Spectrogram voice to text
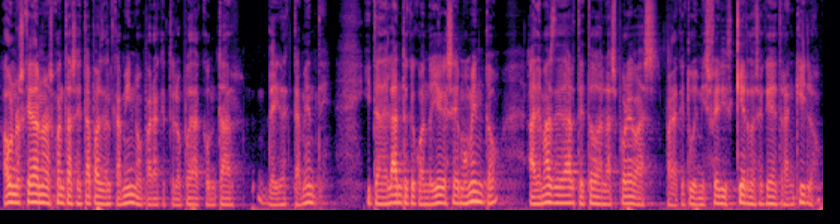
Aún nos quedan unas cuantas etapas del camino para que te lo pueda contar directamente. Y te adelanto que cuando llegue ese momento, además de darte todas las pruebas para que tu hemisferio izquierdo se quede tranquilo,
